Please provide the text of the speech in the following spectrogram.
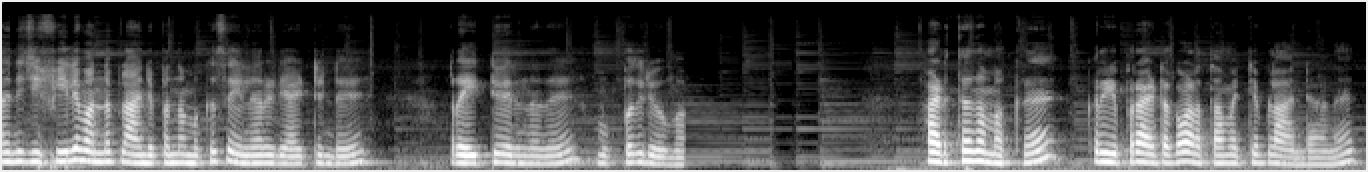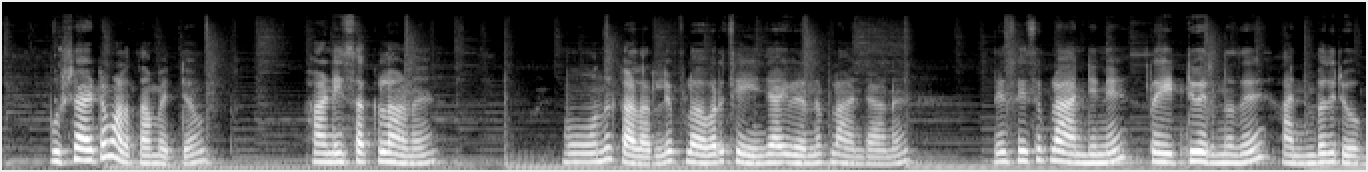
അതിന് ജിഫിയിൽ വന്ന പ്ലാന്റ് ഇപ്പം നമുക്ക് സെയിലിന് റെഡി ആയിട്ടുണ്ട്. റേറ്റ് വരുന്നത് മുപ്പത് രൂപ. അടുത്ത നമുക്ക് ക്രീപ്പറായിട്ടൊക്കെ വളർത്താൻ പറ്റിയ പ്ലാന്റ് ആണ്. ബുഷായിട്ടും വളർത്താൻ പറ്റും. ഹണി സക്കിളാണ് മൂന്ന് കളറിൽ ഫ്ലവർ ചേഞ്ച് ആയി വരുന്ന പ്ലാന്റ് ആണ്. ഇതേ സൈസ് പ്ലാന്റിന് റേറ്റ് വരുന്നത് അൻപത് രൂപ.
